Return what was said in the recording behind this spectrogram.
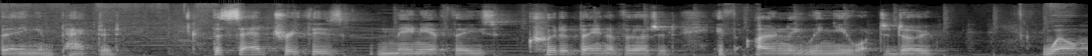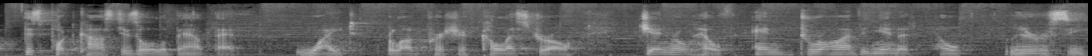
being impacted. The sad truth is, many of these could have been averted if only we knew what to do. Well, this podcast is all about that weight, blood pressure, cholesterol, general health, and driving in at health literacy.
